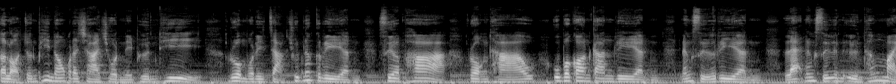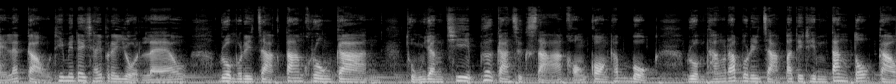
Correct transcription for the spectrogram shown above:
ตลอดจนพี่น้องประชาชนในพื้นที่ ร่วมบริจาคชุดนักเรียน เสื้อผ้า รองเท้า อุปกรณ์การเรียน หนังสือเรียน และหนังสืออื่นๆ ทั้งใหม่และเก่าที่ไม่ได้ใช้ประโยชน์แล้ว ร่วมบริจาคตามโครงการ ถุงยังชีพเพื่อการศึกษาของกองทัพบบก รวมทั้งรับบริจาคปฏิทินตั้งโต๊ะเก่า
